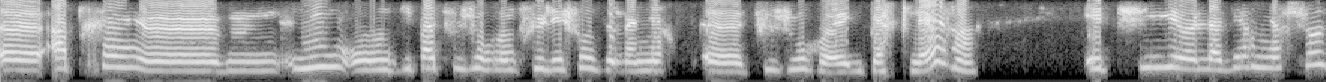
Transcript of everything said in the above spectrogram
Euh, après, euh, nous, on ne dit pas toujours non plus les choses de manière euh, toujours hyper claire. Et puis, la dernière chose,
